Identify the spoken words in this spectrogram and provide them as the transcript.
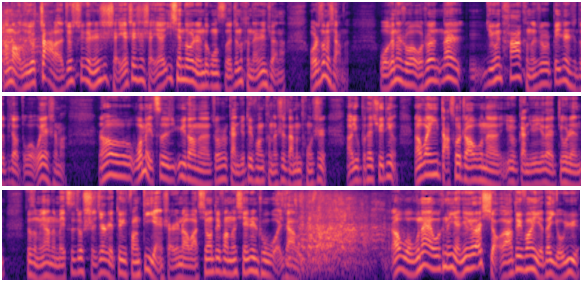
然后脑子就炸了，就这个人是谁呀？这是谁呀？一千多人的公司真的很难认全呢。我是这么想的，我跟他说，我说那因为他可能就是被认识的比较多，我也是嘛。然后我每次遇到呢，就是感觉对方可能是咱们同事啊，又不太确定。然后万一打错招呼呢，又感觉有点丢人，就怎么样呢？每次就使劲给对方递眼神，你知道吧？希望对方能先认出我一下子。然后我无奈，我可能眼睛有点小啊，对方也在犹豫。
